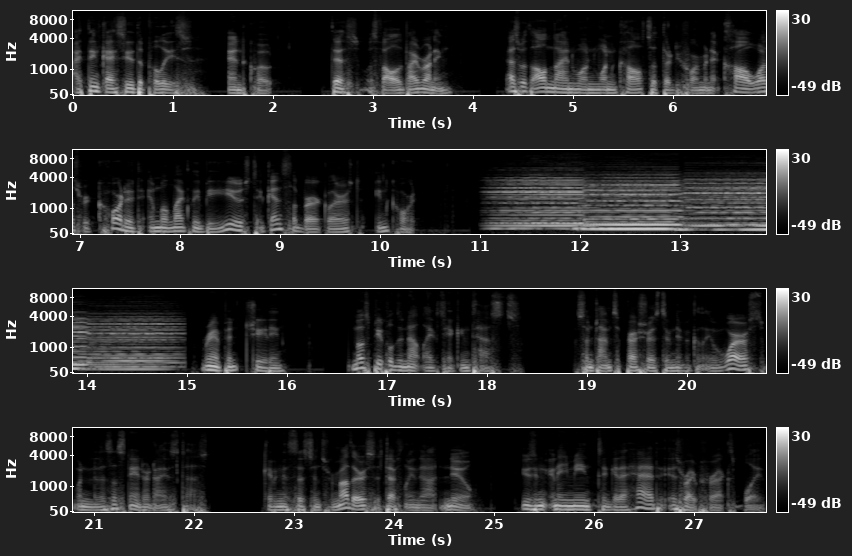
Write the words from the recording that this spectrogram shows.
I think I see the police, end quote. This was followed by running. As with all 911 calls, the 34 minute call was recorded and will likely be used against the burglars in court. Rampant cheating. Most people do not like taking tests. Sometimes the pressure is significantly worse when it is a standardized test. Getting assistance from others is definitely not new. Using any means to get ahead is ripe for exploit.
